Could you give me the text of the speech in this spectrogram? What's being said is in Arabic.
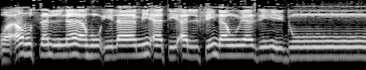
وأرسلناه إلى مائة ألف أو يزيدون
